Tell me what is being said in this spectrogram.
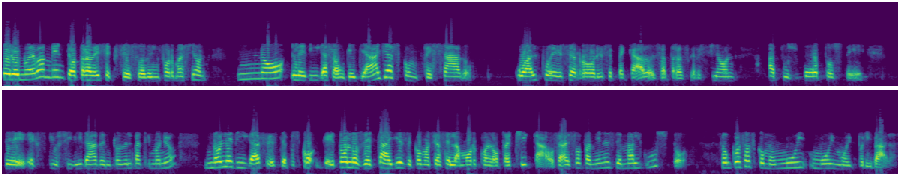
Pero nuevamente, otra vez exceso de información no le digas, aunque ya hayas confesado cuál fue ese error, ese pecado, esa transgresión a tus votos de, de exclusividad dentro del matrimonio, no le digas este pues que todos los detalles de cómo se hace el amor con la otra chica, o sea, eso también es de mal gusto. Son cosas como muy muy muy privadas.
